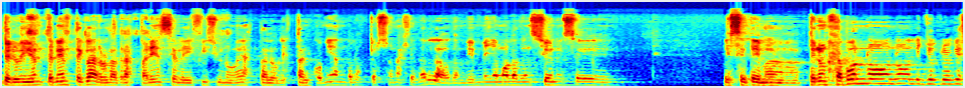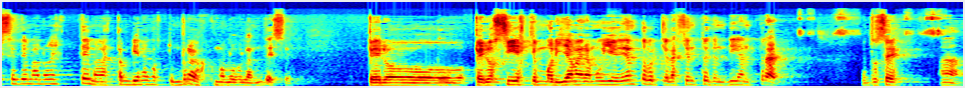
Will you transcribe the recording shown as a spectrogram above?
pero evidentemente, claro, la transparencia del edificio uno ve hasta lo que están comiendo los personajes de al lado. También me llamó la atención ese, ese tema. Pero en Japón no, no, yo creo que ese tema no es tema, están bien acostumbrados como los holandeses. Pero, pero sí es que en Moriyama era muy evidente porque la gente tendía a entrar. Entonces, ah.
